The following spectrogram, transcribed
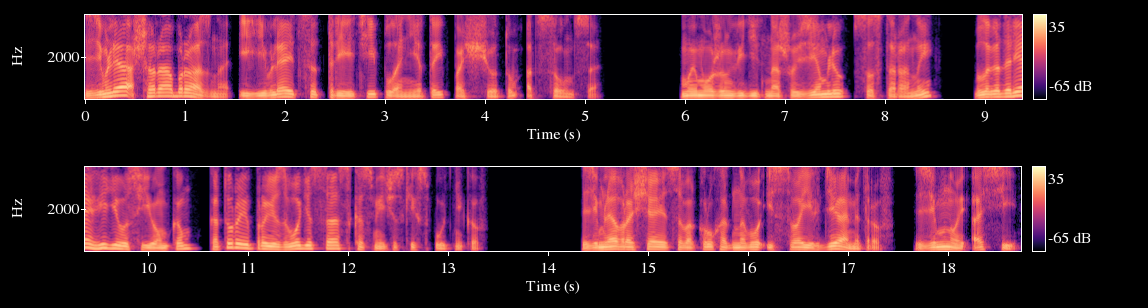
Земля шарообразна и является третьей планетой по счету от Солнца. Мы можем видеть нашу Землю со стороны благодаря видеосъемкам, которые производятся с космических спутников. Земля вращается вокруг одного из своих диаметров, земной оси,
